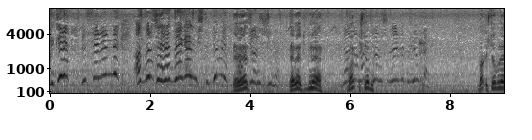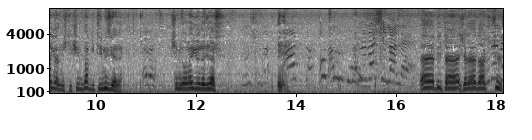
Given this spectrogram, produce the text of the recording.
bir kere biz seninle atları seyretmeye gelmiştik değil mi? Evet. At yarışını. Evet buraya. Zaten Bak işte bu. Bak işte buraya gelmiştik. Şimdi bak gittiğimiz yere. Evet. Şimdi orayı göreceğiz. Ee, bir tane şelale daha küçük.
